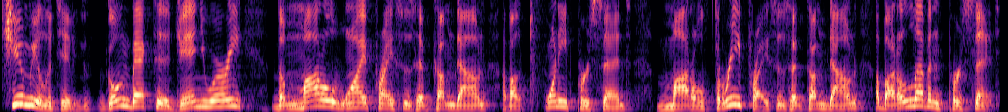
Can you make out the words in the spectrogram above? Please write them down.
Cumulative, going back to January, the Model Y prices have come down about 20%. Model 3 prices have come down about 11%.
